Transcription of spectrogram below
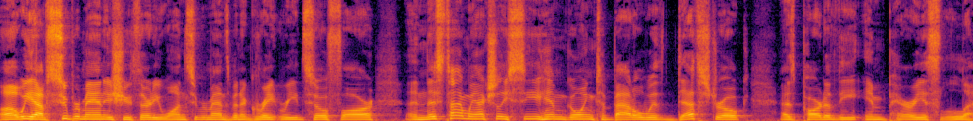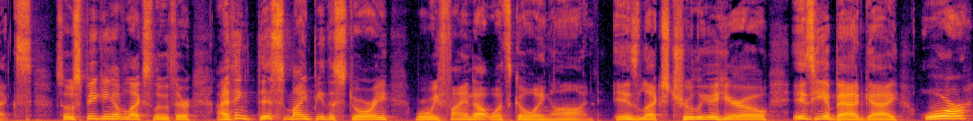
Uh, we have Superman issue 31. Superman's been a great read so far. And this time we actually see him going to battle with Deathstroke as part of the Imperius Lex. So, speaking of Lex Luthor, I think this might be the story where we find out what's going on. Is Lex truly a hero? Is he a bad guy? Or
